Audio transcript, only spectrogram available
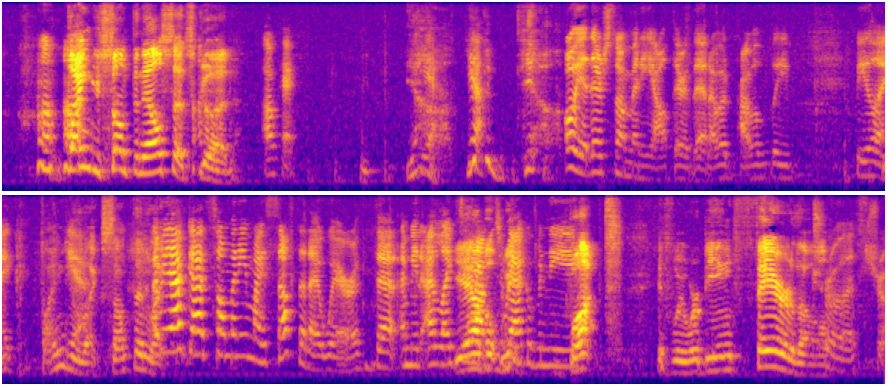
Find you something else that's good. okay. Yeah. Yeah, You yeah. could, yeah. Oh yeah, there's so many out there that I would probably be like. Find you like something I mean, I've got so many myself that I wear that I mean, I like to Yeah, have tobacco. But if we were being fair, though, True, that's true.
